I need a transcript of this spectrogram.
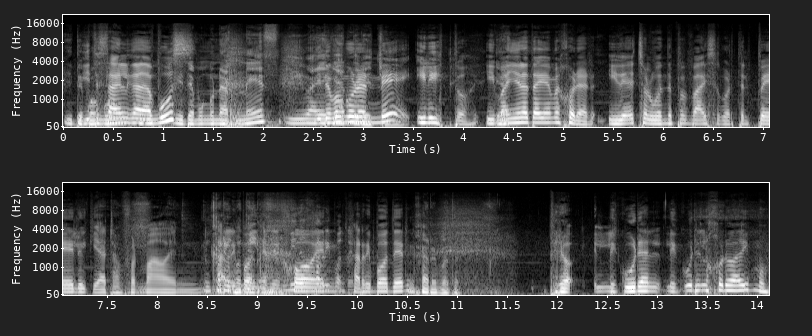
y te pongo salga un- la pus, Y te pongo un arnés y, y vaya te a pongo un derecho. arnés y listo. Y Ya. mañana te voy a mejorar. Y de hecho el buen después va y se corta el pelo y queda transformado en, En Harry, Harry Potter. Potter. En el joven Harry Potter. Harry Potter. En Harry Potter. Pero le cura, el- le cura el jorobadismo.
